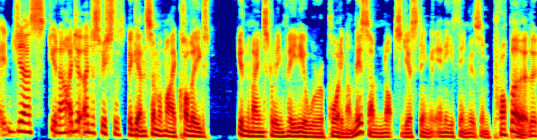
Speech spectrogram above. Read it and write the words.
I just, you know, I just, I just wish that, again, some of my colleagues in the mainstream media were reporting on this. I'm not suggesting anything is improper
